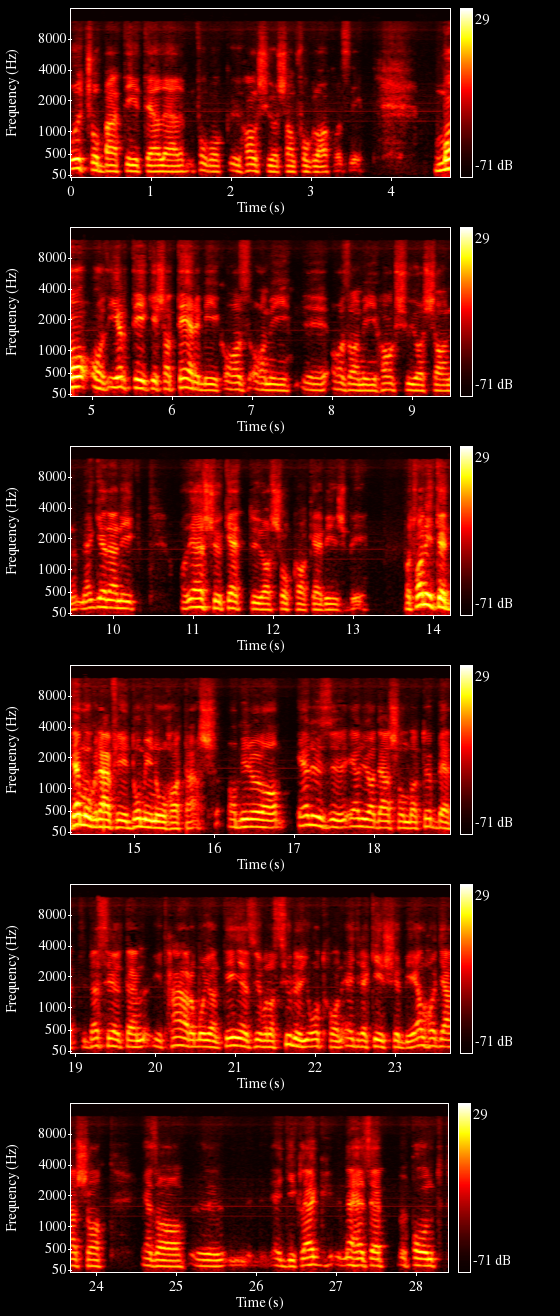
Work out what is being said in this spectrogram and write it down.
olcsóbbá tétellel fogok hangsúlyosan foglalkozni. Ma az érték és a termék az, ami, az, ami hangsúlyosan megjelenik, az első kettő az sokkal kevésbé. Most van itt egy demográfiai dominó hatás, amiről a előző előadásomban többet beszéltem. Itt három olyan tényező van, a szülői otthon egyre későbbi elhagyása, ez a egyik legnehezebb pont,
